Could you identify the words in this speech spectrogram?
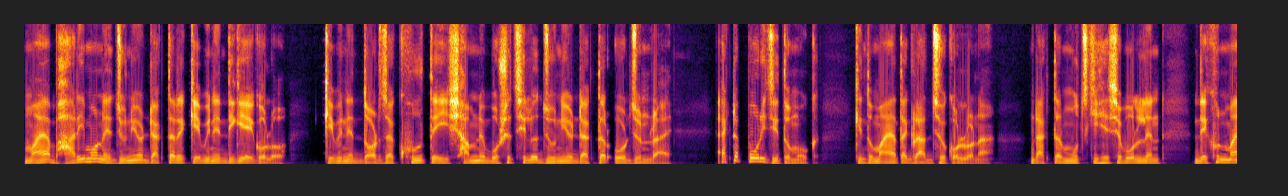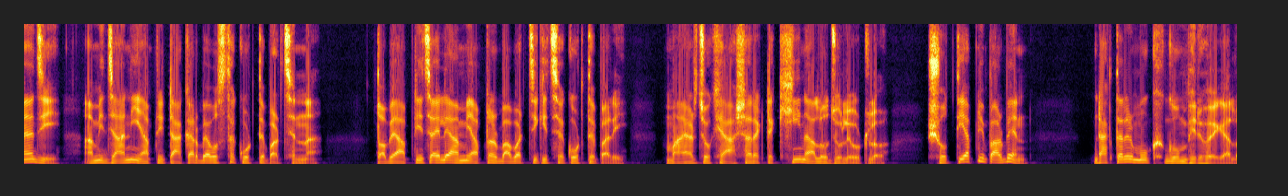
মায়া ভারী মনে জুনিয়র ডাক্তারের কেবিনের দিকে এগোলো। কেবিনের দরজা খুলতেই সামনে বসেছিল জুনিয়র ডাক্তার অর্জুন রায়। একটা পরিচিত মুখ, কিন্তু মায়া তা গ্রাহ্য করল না। ডাক্তার মুচকি হেসে বললেন, দেখুন মায়াজি, আমি জানি আপনি টাকার ব্যবস্থা করতে পারছেন না। তবে আপনি চাইলে আমি আপনার বাবার চিকিৎসা করতে পারি। মায়ার চোখে আসার একটা ক্ষীণ আলো জ্বলে উঠল। সত্যি আপনি পারবেন? ডাক্তারের মুখ গম্ভীর হয়ে গেল।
